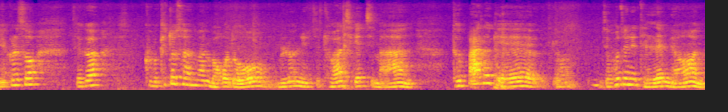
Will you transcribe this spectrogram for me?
예, 그래서 제가 그 키토산만 먹어도 물론 이제 좋아지겠지만 더 빠르게 어, 이제 호전이 되려면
